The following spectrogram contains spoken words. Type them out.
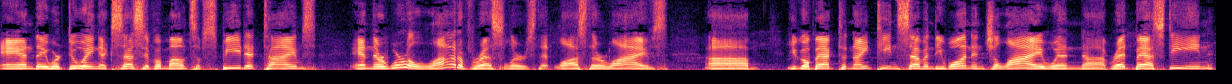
and they were doing excessive amounts of speed at times. And there were a lot of wrestlers that lost their lives. Um, you go back to 1971 in July when uh, Red Bastien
